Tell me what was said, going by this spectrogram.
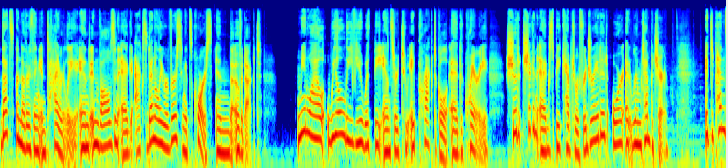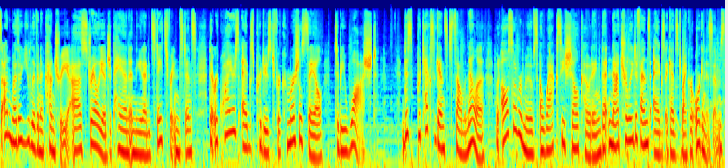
that's another thing entirely and involves an egg accidentally reversing its course in the oviduct. Meanwhile, we'll leave you with the answer to a practical egg query. Should chicken eggs be kept refrigerated or at room temperature? It depends on whether you live in a country, Australia, Japan, and the United States, for instance, that requires eggs produced for commercial sale to be washed. This protects against salmonella, but also removes a waxy shell coating that naturally defends eggs against microorganisms,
